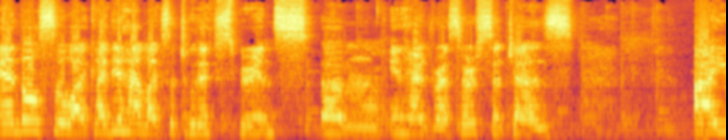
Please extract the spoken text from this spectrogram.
And also like I didn't have like such a good experience um, in hairdressers such as I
